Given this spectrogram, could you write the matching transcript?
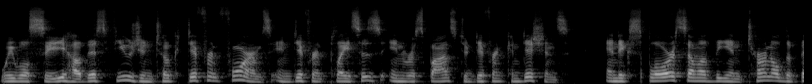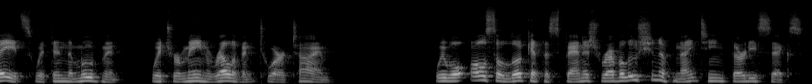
We will see how this fusion took different forms in different places in response to different conditions, and explore some of the internal debates within the movement which remain relevant to our time. We will also look at the Spanish Revolution of 1936,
